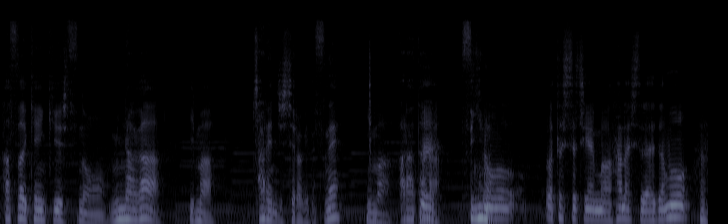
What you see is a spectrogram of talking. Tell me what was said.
蓮田研究室のみんなが今チャレンジしてるわけですね。今新たな次の、私たちが今話してる間も、うん。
